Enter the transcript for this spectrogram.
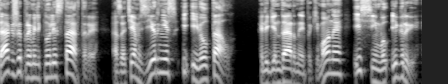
Также промелькнули стартеры, а затем Зирнис и Ивилтал, легендарные покемоны и символ игры.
